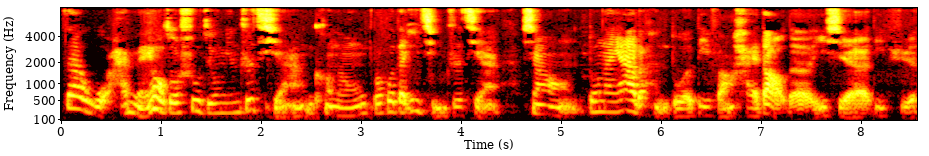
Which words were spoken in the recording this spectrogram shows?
在我还没有做数字游民之前，可能包括在疫情之前，像东南亚的很多地方，海岛的一些地区，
